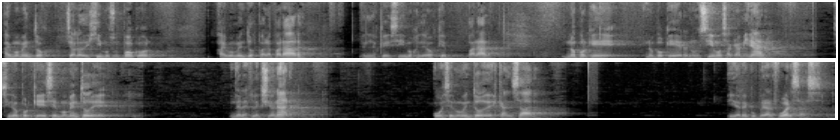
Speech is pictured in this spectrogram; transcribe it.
Hay momentos, ya lo dijimos un poco, hay momentos para parar, en los que decidimos que tenemos que parar, no porque no porque renunciemos a caminar, sino porque es el momento de, de reflexionar o es el momento de descansar y de recuperar fuerzas.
